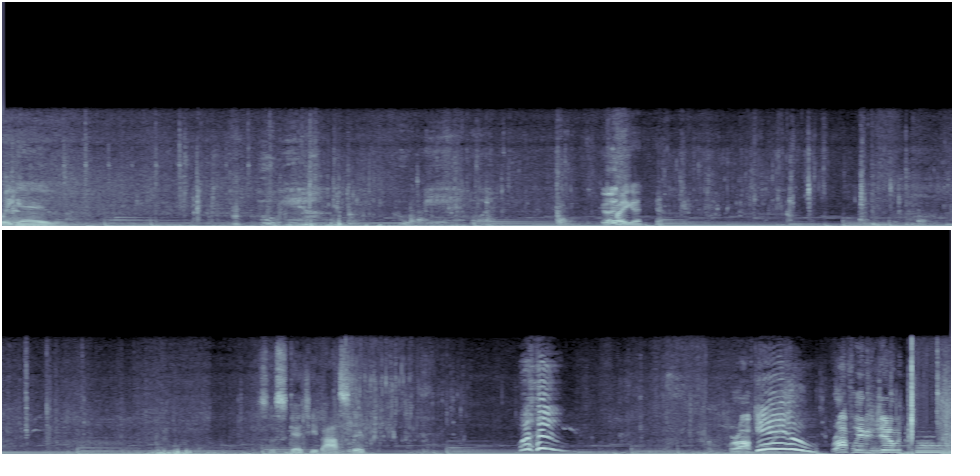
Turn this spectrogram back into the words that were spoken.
We go. Oh, yeah. Oh, yeah, boy. Good? Pretty good. Yeah. It's a sketchy bastard. Woohoo! We're off. Yoo! We're off, ladies and gentlemen.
